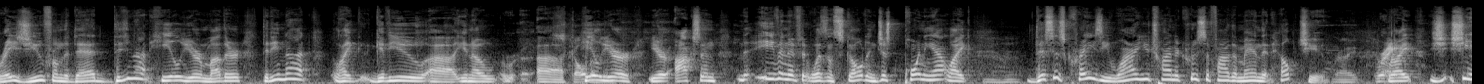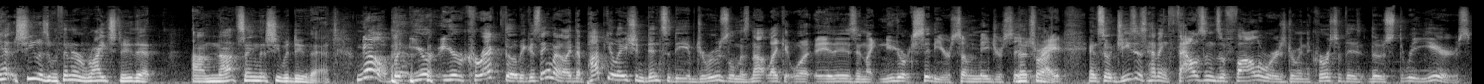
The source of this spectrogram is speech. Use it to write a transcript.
Raise you from the dead did he not heal your mother did he not like give you uh, you know uh, heal your your oxen even if it wasn't scolding just pointing out like this is crazy why are you trying to crucify the man that helped you Right. Right. right she she, ha- she was within her rights to do that i'm not saying that she would do that No, but you're you're correct though because think about it. Like the population density of Jerusalem is not like it what it is in like New York City or some major city. That's right. And so Jesus having thousands of followers during the course of the, those three years,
